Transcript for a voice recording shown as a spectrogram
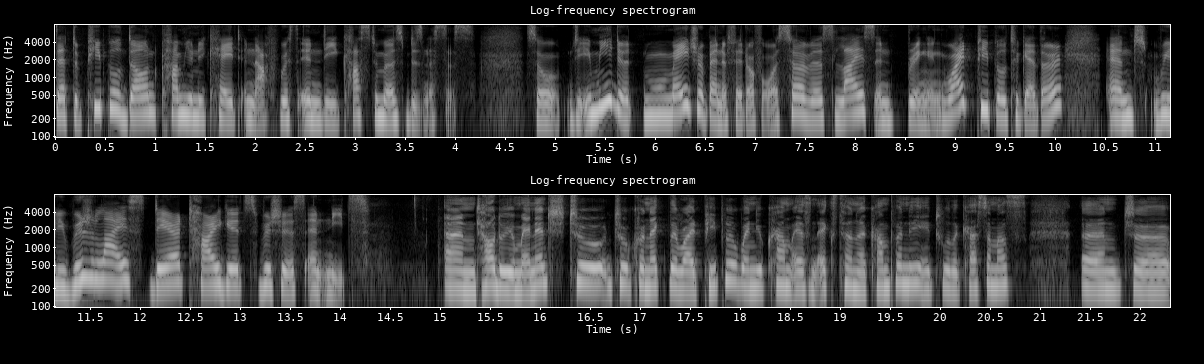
that the people don't communicate enough within the customers' businesses. So, the immediate major benefit of our service lies in bringing right people together and really visualize their targets, wishes, and needs. And how do you manage to, to connect the right people when you come as an external company to the customers and uh,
